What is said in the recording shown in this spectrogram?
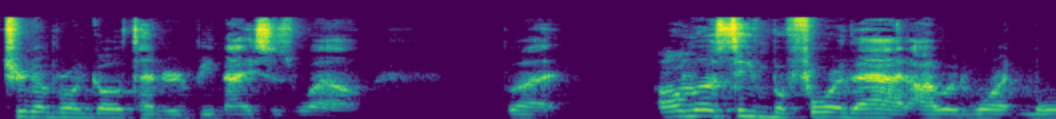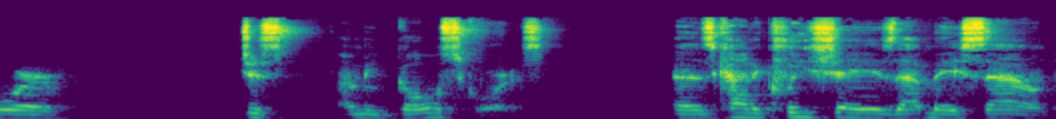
true number one goaltender would be nice as well. But almost even before that, I would want more. Just, I mean, goal scorers. As kind of cliche as that may sound.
